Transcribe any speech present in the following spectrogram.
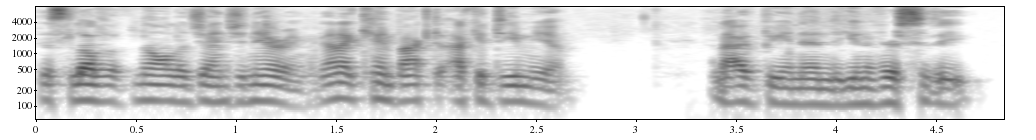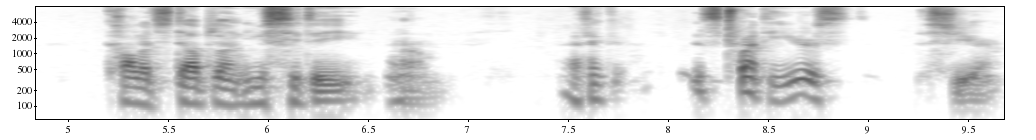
this love of knowledge engineering. Then I came back to academia, and I've been in the University College Dublin (UCD). Um, I think it's twenty years this year.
